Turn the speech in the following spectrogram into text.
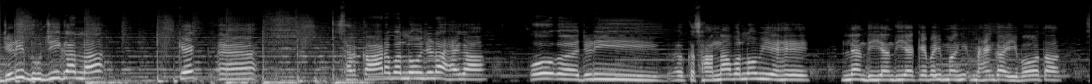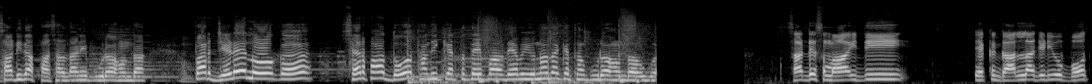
ਜਿਹੜੀ ਦੂਜੀ ਗੱਲ ਆ ਕਿ ਸਰਕਾਰ ਵੱਲੋਂ ਜਿਹੜਾ ਹੈਗਾ, ਉਹ ਜਿਹੜੀ ਕਿਸਾਨਾਂ ਵੱਲੋਂ ਵੀ ਇਹ ਲੈਂਦੀ ਜਾਂਦੀ ਆ ਕਿ ਬਈ ਮਹਿੰ- ਮਹਿੰਗਾਈ ਬਹੁਤ ਆ, ਸਾਡੀ ਤਾਂ ਫਸਲ ਦਾ ਨਹੀਂ ਪੂਰਾ ਹੁੰਦਾ। ਪਰ ਜਿਹੜੇ ਲੋਕ ਸਿਰਫ ਆ ਦੋ ਹੱਥਾਂ ਦੀ ਕਿਰਤ ਤੇ ਪਲਦੇ ਆ ਬਈ ਉਹਨਾਂ ਦਾ ਕਿੱਥੋਂ ਪੂਰਾ ਹੁੰਦਾ ਹੋਊਗਾ? ਸਾਡੇ ਸਮਾਜ ਦੀ ਇੱਕ ਗੱਲ ਆ ਜਿਹੜੀ ਉਹ ਬਹੁਤ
